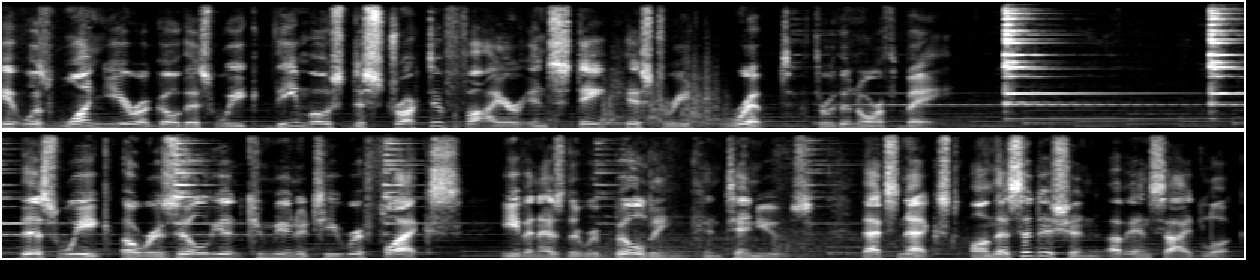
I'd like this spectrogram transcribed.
It was one year ago this week the most destructive fire in state history ripped through the North Bay. This week, a resilient community reflects, even as the rebuilding continues. That's next on this edition of Inside Look.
